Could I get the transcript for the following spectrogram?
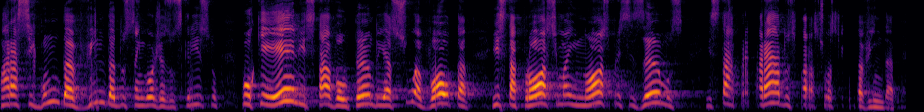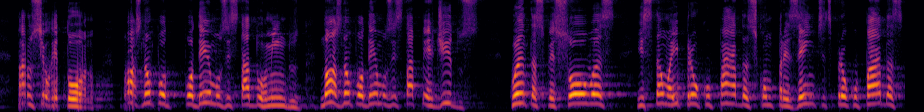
para a segunda vinda do Senhor Jesus Cristo, porque Ele está voltando e a sua volta está próxima e nós precisamos estar preparados para a sua segunda vinda, para o seu retorno. Nós não podemos estar dormindo, nós não podemos estar perdidos. Quantas pessoas estão aí preocupadas com presentes, preocupadas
